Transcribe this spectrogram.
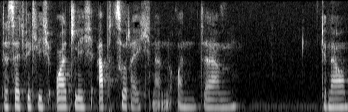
das halt wirklich ordentlich abzurechnen. Und ähm, genau.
